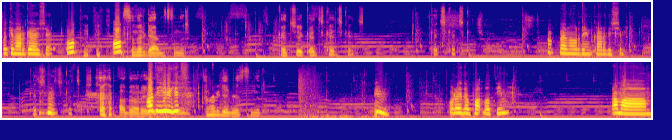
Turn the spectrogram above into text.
Bakın arkadaşlar. Hop. Hop. Sınır geldi sınır. Kaçıyor kaç kaç kaç. Kaç kaç kaç. Hop ben oradayım kardeşim. Kaç kaç kaç. Hadi oraya. Hadi yürü git. Sınır geliyor sınır. Orayı da patlatayım. Tamam.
